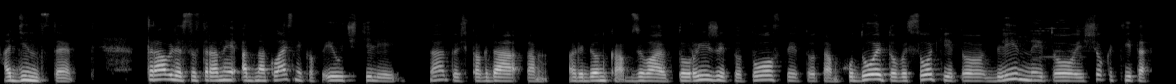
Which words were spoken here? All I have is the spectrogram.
Одиннадцатое. Травля со стороны одноклассников и учителей да, то есть когда там ребенка обзывают то рыжий, то толстый, то там худой, то высокий, то длинный, то еще какие-то,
